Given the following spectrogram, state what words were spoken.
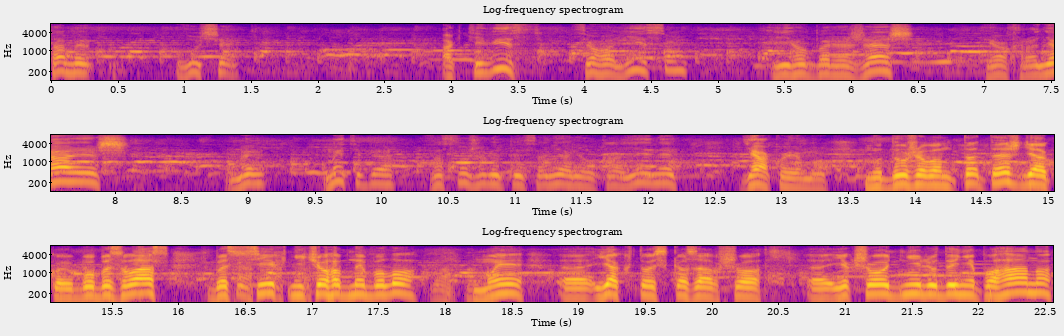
самый лучший активіст цього лісу, його бережеш і охороняєш. Ми, ми тебе, заслужені пенсіонери України, дякуємо. Ну дуже вам те- теж дякую, бо без вас, без всіх нічого б не було. Ми, е, як хтось сказав, що е, якщо одній людині погано,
